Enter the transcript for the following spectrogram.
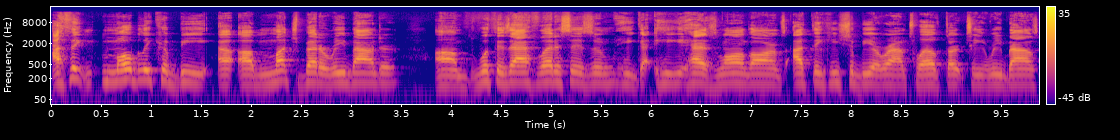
I think Mobley could be a, a much better rebounder. Um, with his athleticism, he got, he has long arms. I think he should be around 12, 13 rebounds.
